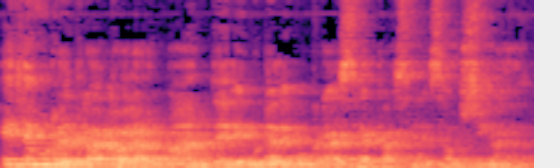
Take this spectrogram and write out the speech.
Este es un retrato alarmante de una democracia casi desahuciada,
